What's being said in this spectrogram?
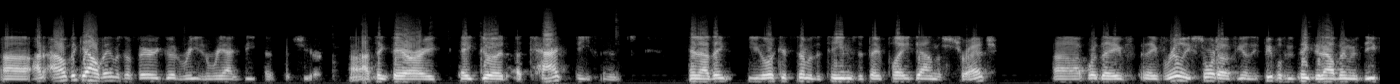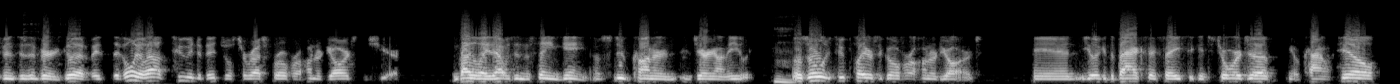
Uh, I, I don't think Alabama is a very good read and react defense this year. Uh, I think they are a, a good attack defense. And I think you look at some of the teams that they've played down the stretch, uh, where they've they've really sort of you know these people who think that Alabama's defense isn't very good, but they've only allowed two individuals to rush for over 100 yards this year. And by the way, that was in the same game. It was Snoop Conner and, and Jerrion Ealy. Hmm. Those are only two players to go over 100 yards. And you look at the backs they faced against Georgia, you know, Kylin Hill,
